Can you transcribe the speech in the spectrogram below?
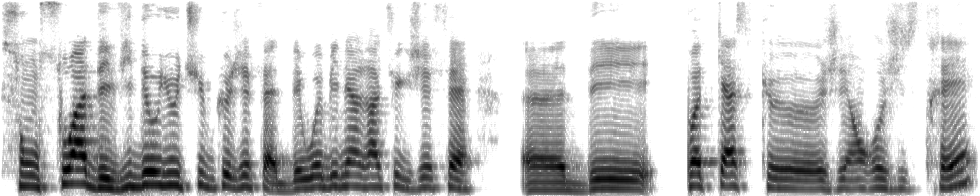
sont soit des vidéos YouTube que j'ai faites, des webinaires gratuits que j'ai faits, euh, des podcasts que j'ai enregistrés,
